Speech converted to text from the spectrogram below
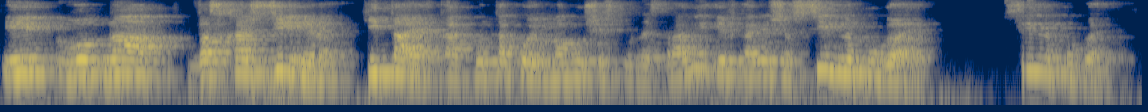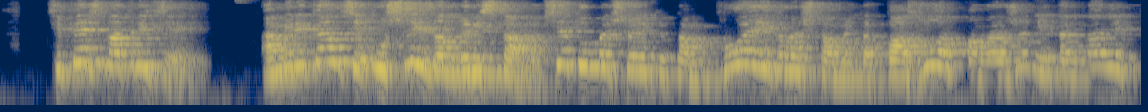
И вот на восхождение Китая как вот такой могущественной страны их, конечно, сильно пугает. Сильно пугает. Теперь смотрите, американцы ушли из Афганистана. Все думают, что это там проигрыш, там это позор, поражение и так далее.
